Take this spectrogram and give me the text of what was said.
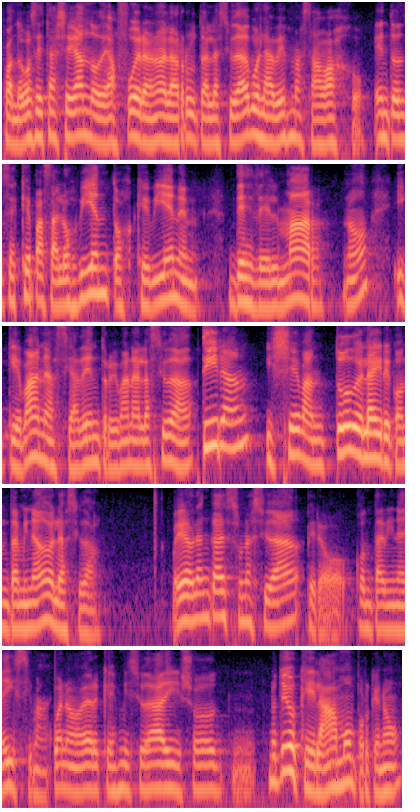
cuando vos estás llegando de afuera, ¿no? A la ruta, a la ciudad, vos la ves más abajo. Entonces, ¿qué pasa? Los vientos que vienen desde el mar, ¿no? Y que van hacia adentro y van a la ciudad, tiran y llevan todo el aire contaminado a la ciudad. Bahía Blanca es una ciudad, pero contaminadísima. Bueno, a ver, que es mi ciudad y yo no digo que la amo, porque no,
